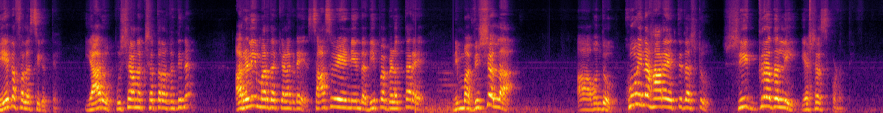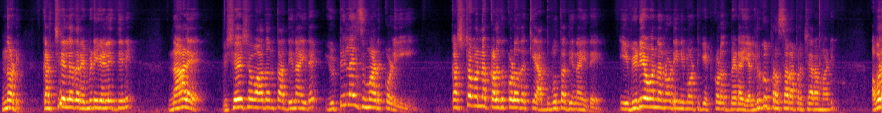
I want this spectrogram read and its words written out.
ಬೇಗ ಫಲ ಸಿಗುತ್ತೆ. ಯಾರು ಪುಷ್ಯ ನಕ್ಷತ್ರದ ದಿನ? ಅರಳಿ ಮರದ ಕೆಳಗಡೆ ಸಾಸಿವೆ ಎಣ್ಣೆಯಿಂದ ದೀಪ ಬೆಳಗ್ತಾರೆ. ನಿಮ್ಮ ವಿಷಲ್ಲ ಆ ಒಂದು ಹೂವಿನ ಹಾರ ಎತ್ತಿದಷ್ಟು ಶೀಘ್ರದಲ್ಲಿ ಯಶಸ್ಸು ಕೊಡುತ್ತೆ. ನೋಡಿ ಖರ್ಚು ಇಲ್ಲದ ರೆಮಿಡಿ ಹೇಳಿದ್ದೀನಿ. ನಾಳೆ ವಿಶೇಷವಾದಂಥ ದಿನ ಇದೆ. ಯುಟಿಲೈಸ್ ಮಾಡ್ಕೊಳ್ಳಿ. ಕಷ್ಟವನ್ನು ಕಳೆದುಕೊಳ್ಳೋದಕ್ಕೆ ಅದ್ಭುತ ದಿನ ಇದೆ. ಈ ವಿಡಿಯೋವನ್ನು ನೋಡಿ ನಿಮ್ಮೊಟ್ಟಿಗೆ ಇಟ್ಕೊಳ್ಳೋದು ಬೇಡ. ಎಲ್ರಿಗೂ ಪ್ರಸಾರ ಪ್ರಚಾರ ಮಾಡಿ. ಅವರ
